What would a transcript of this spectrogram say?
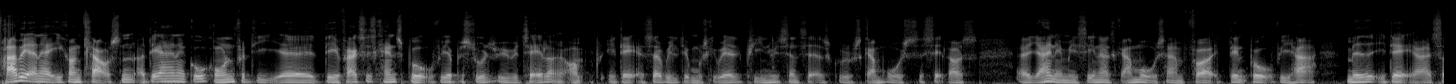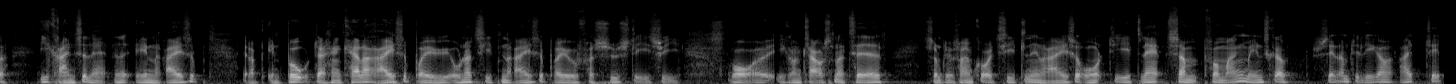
fraværende er Egon Clausen, og det er han af gode grunde, fordi øh, det er faktisk hans bog, vi har besluttet, at vi vil tale om i dag, og så ville det måske være lidt pinligt, hvis han sad og skulle skamrose sig selv også. Øh, jeg har nemlig senere skamroset ham for den bog, vi har med i dag, altså i grænselandet, en rejse, eller en bog, der han kalder rejsebreve under undertitlen Rejsebreve fra Sydslesvig, hvor Egon Clausen har taget, som det fremgår i titlen, en rejse rundt i et land, som for mange mennesker selvom det ligger ret tæt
